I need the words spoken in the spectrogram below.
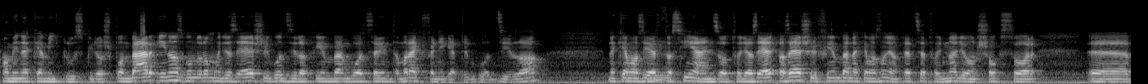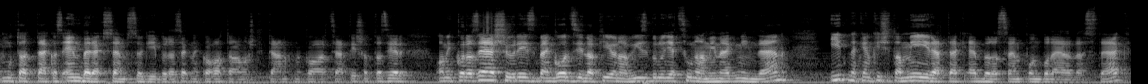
ami nekem így plusz piros pont. Bár én azt gondolom, hogy az első Godzilla filmben volt szerintem a legfenyegetőbb Godzilla. Nekem azért mm. az hiányzott, hogy az, el, az első filmben nekem az nagyon tetszett, hogy nagyon sokszor uh, mutatták az emberek szemszögéből ezeknek a hatalmas titánoknak arcát, és ott azért, amikor az első részben Godzilla kijön a vízből, ugye cunami meg minden, itt nekem kicsit a méretek ebből a szempontból elvesztek,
